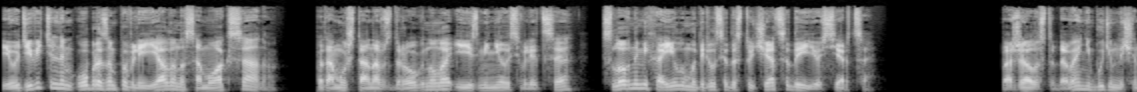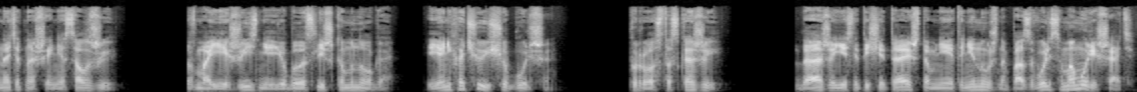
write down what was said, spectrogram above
И удивительным образом повлияло на саму Оксану, потому что она вздрогнула и изменилась в лице, словно Михаил умудрился достучаться до ее сердца. «Пожалуйста, давай не будем начинать отношения со лжи. В моей жизни ее было слишком много, и я не хочу еще больше. Просто скажи. Даже если ты считаешь, что мне это не нужно, позволь самому решать».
